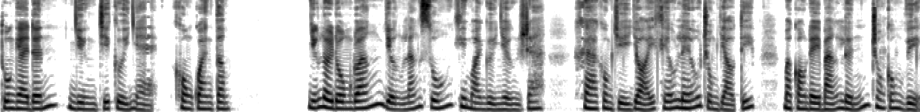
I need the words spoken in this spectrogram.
Thu nghe đến nhưng chỉ cười nhẹ, không quan tâm. Những lời đồn đoán dần lắng xuống khi mọi người nhận ra Kha không chỉ giỏi khéo léo trong giao tiếp mà còn đầy bản lĩnh trong công việc.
